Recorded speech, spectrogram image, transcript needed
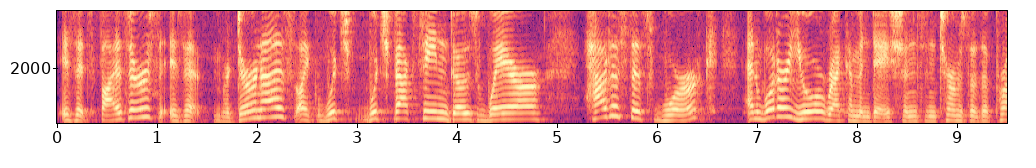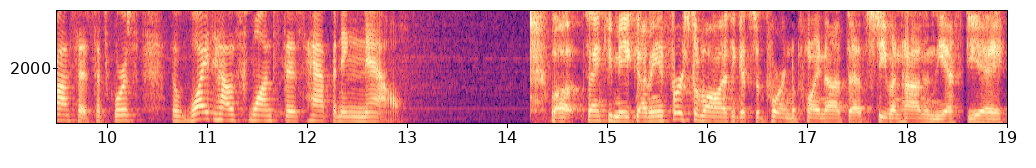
Is it Pfizer's? Is it Moderna's? Like which which vaccine goes where? How does this work? And what are your recommendations in terms of the process? Of course, the White House wants this happening now. Well, thank you, Meek. I mean, first of all, I think it's important to point out that Stephen Hahn and the FDA,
